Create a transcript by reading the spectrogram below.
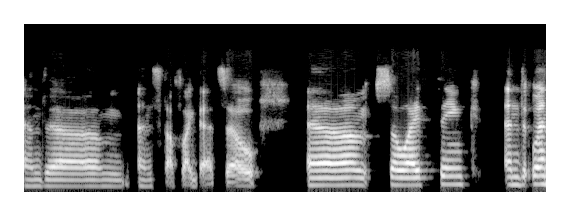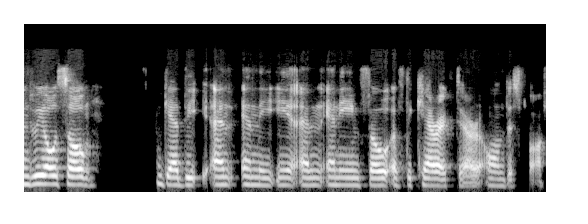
and um, and stuff like that. So um, so I think, and and we also get the and any and any info of the character on the spot.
